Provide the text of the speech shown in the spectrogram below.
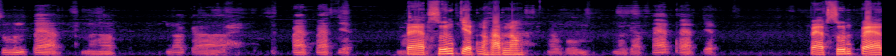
ศูนย์แปดนะครับ แล้วก็แปดแปดเจ็ดแปดศูนย์เจ็ดนาะครับเนาะครับผมแล้วก็แปดแปดเจ็ดแปดศูนย์แปด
